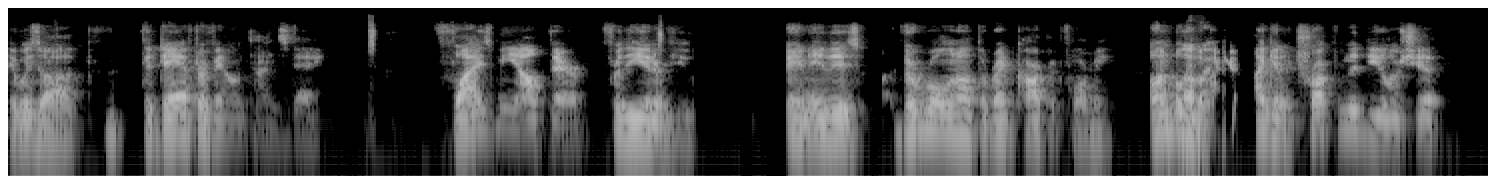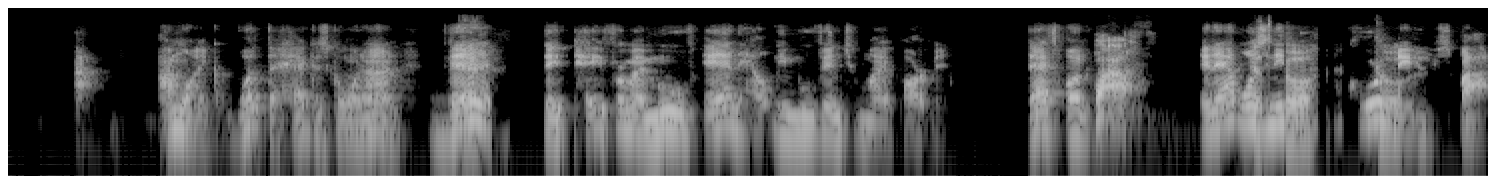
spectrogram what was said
It was uh the day after Valentine's Day. Flies me out there for the interview, and it is they're rolling out the red carpet for me. Unbelievable. I get, I get, a truck from the dealership. I, am like, what the heck is going on? Then yeah. they pay for my move and help me move into my apartment. That's on wow. And that wasn't That's even cool. a coordinator cool. spot.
